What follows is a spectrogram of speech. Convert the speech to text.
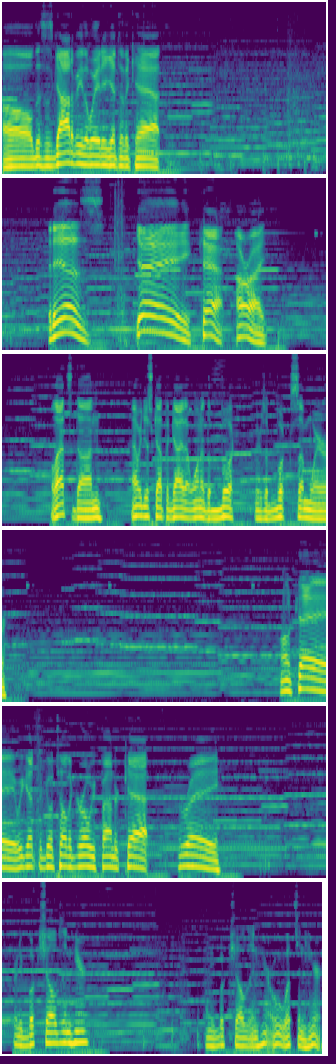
Oh, this has got to be the way to get to the cat. It is. Yay, cat. All right. Well, that's done. Now we just got the guy that wanted the book. There's a book somewhere. Okay, we got to go tell the girl we found her cat. Hooray. Any bookshelves in here? Any bookshelves in here? Oh, what's in here?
